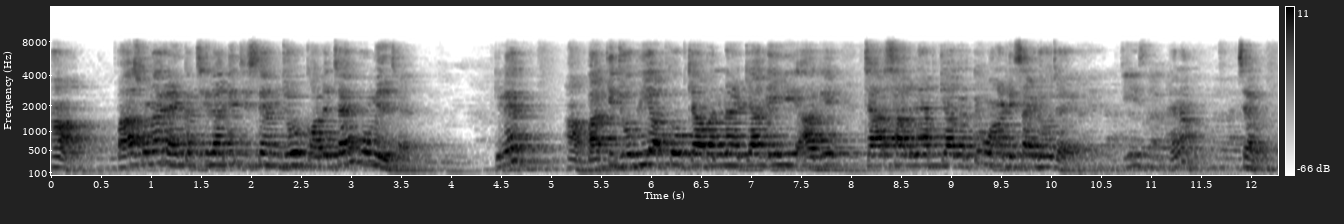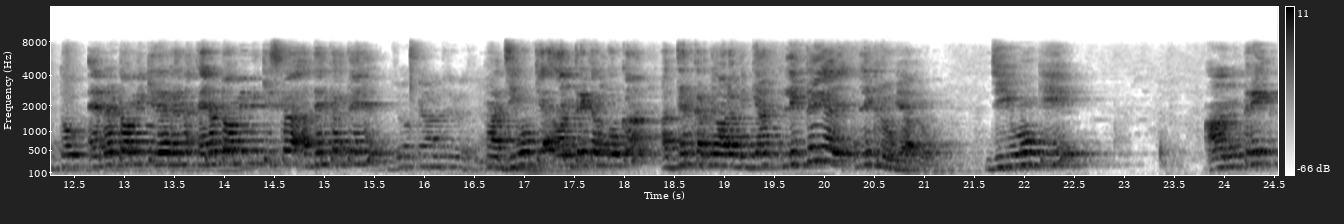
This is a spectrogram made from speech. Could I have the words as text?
हाँ पास होना रैंक अच्छी लानी जिससे हम जो कॉलेज चाहे वो मिल जाए। क्लियर हाँ बाकी जो भी आपको क्या बनना है क्या नहीं आगे चार साल में आप क्या करते हो वहाँ डिसाइड हो जाएगा। है ना? चलो। तो एनाटॉमी क्लियर है ना? एनाटॉमी में किसका अध्ययन करते हैं? हाँ जीवों के आंतरिक अंगों का अध्ययन करने वाला विज्ञान। लिख दें या लिख लोगे आप लोग? जीवों की आंतरिक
